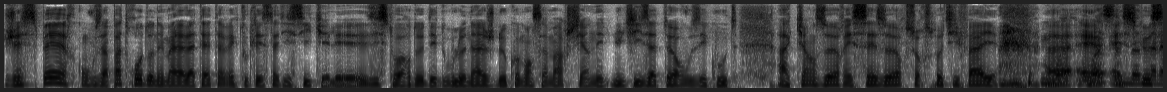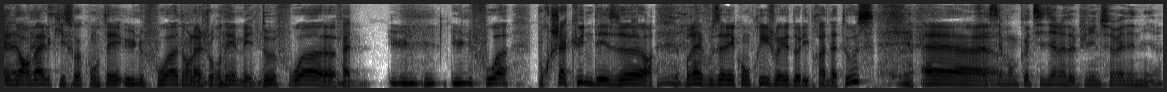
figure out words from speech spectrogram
J'espère qu'on vous a pas trop donné mal à la tête avec toutes les statistiques et les histoires de dédoublonnage de comment ça marche si un utilisateur vous écoute à 15h et 16h sur Spotify. euh, Est-ce que c'est normal qu'il soit compté une fois dans la journée, mais deux fois, euh, enfin, une, une, fois pour chacune des heures? Bref, vous avez compris, joyeux Doliprane à tous. Euh... Ça, c'est mon quotidien là depuis une semaine et demie. Hein.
